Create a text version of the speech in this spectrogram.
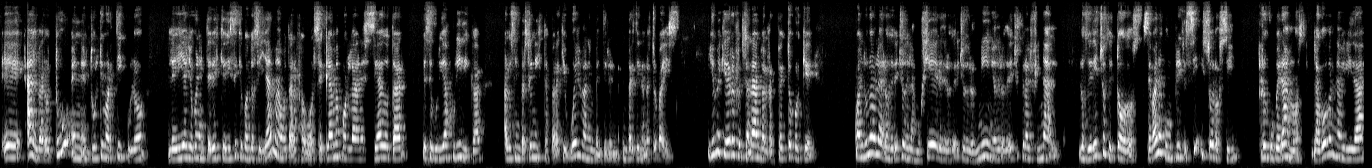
eh, Álvaro, tú en, tu último artículo leía yo con interés que dices que cuando se llama a votar a favor, se clama por la necesidad de dotar de seguridad jurídica a los inversionistas para que vuelvan a invertir en, invertir en nuestro país. Yo me quedé reflexionando al respecto porque cuando uno habla de los derechos de las mujeres, de los derechos de los niños, de los derechos, pero al final los derechos de todos se van a cumplir sí y solo sí recuperamos la gobernabilidad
